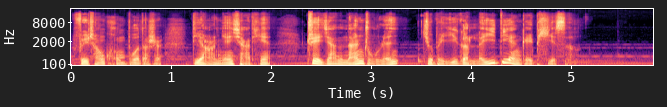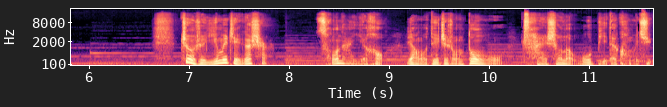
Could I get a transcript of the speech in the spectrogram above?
非常恐怖的是，第二年夏天，这家的男主人就被一个雷电给劈死了。正是因为这个事儿，从那以后让我对这种动物产生了无比的恐惧。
